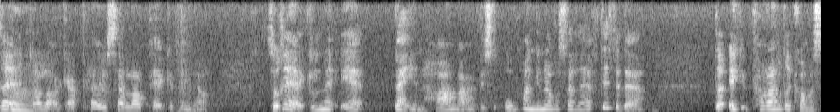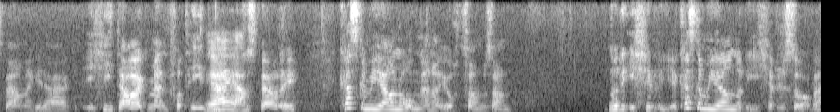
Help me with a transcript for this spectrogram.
Regler lager applaus eller pekefinger. Så reglene er beinharde. Hvis, og mange av oss har levd etter det. Jeg, foreldre kommer og spør meg i dag Ikke i dag, men for tiden. Ja, ja. Så spør de hva skal vi gjøre når ungene har gjort sånn og sånn. Når de ikke lyver. Hva skal vi gjøre når de ikke vil sove?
